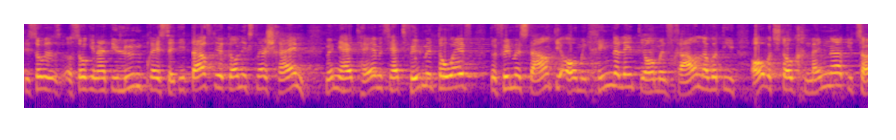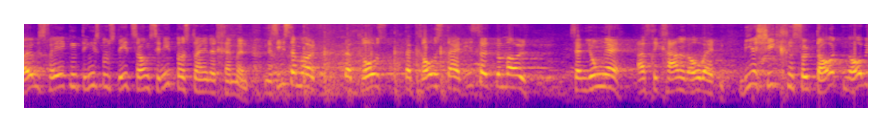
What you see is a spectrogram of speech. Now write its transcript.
die sogenannte Lügenpresse, die darf ja gar nichts mehr schreiben. Wenn ihr heute haben, sie heute filmen da, da filmen sie da und die armen Kinderlein, die armen Frauen, aber die arbeitsstarken Männer, die zeugungsfähigen Dingsbums, die sagen sie nicht, dass da einer kommen. Und es ist einmal, der, Groß, der Großteil ist halt einmal sind junge Afrikaner arbeiten. Wir schicken Soldaten ab,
